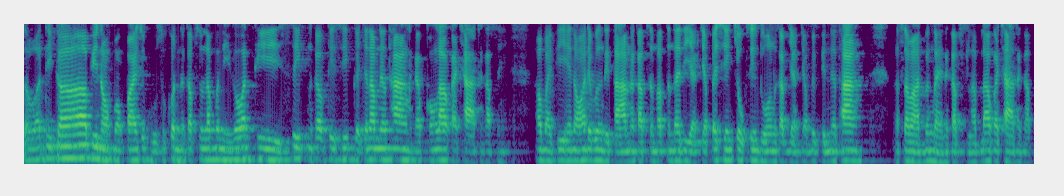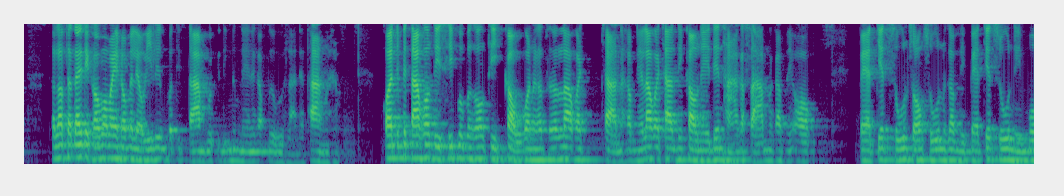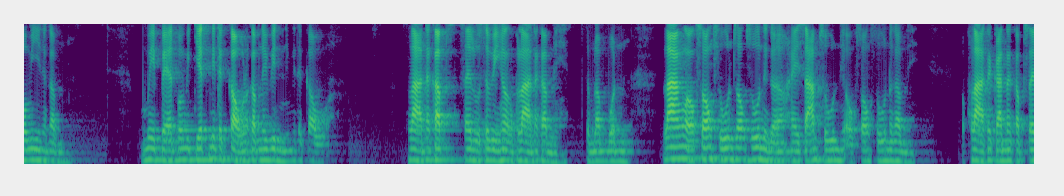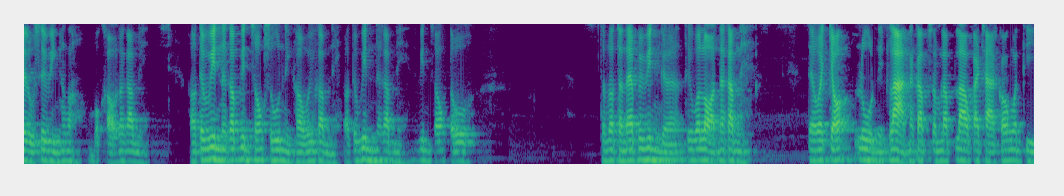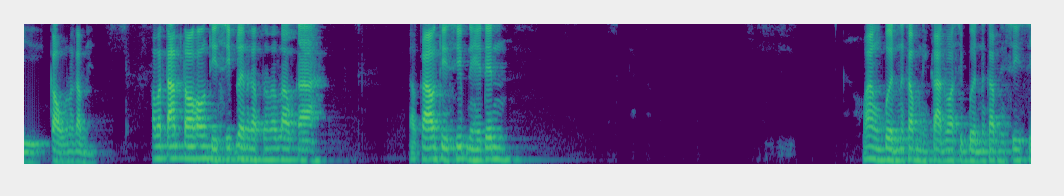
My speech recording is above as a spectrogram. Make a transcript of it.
สวัสดีครับพี่น้องปองปายสุขุสุขคนนะครับสำหรับวันนี้ก็วันที่10นะครับที่10ก็จะนำแนวทางนะครับของลาวกาชาตนะครับนี่เอาไปพี่ให้น้องได้เบิ่งได้ตามนะครับสำหรับท่านใดที่อยากจะไปเสี่ยงโชคเสี่ยงดวงนะครับอยากจะไปเป็นแนวทางสมารถเบิ่งได้นะครับสำหรับลาวกาชาตนะครับสำหรับท่านใดที่เขามาใหม่เขามาแล้วอย่าลืมกดติดตามกดกระดิ่งนำแน่นะครับเพื่อบ่พลาดแนวทางนะครับก่อนจะไปตามของที่10มาเบิ่งของที่เก่าก่อนนะครับสำหรับลาวกาชาตนะครับในลาวกาชาติที่เก่าในเด่นหากับ3นะครับในออก แปดเจ็ดศูนย์สองศูนย์นะครับนี่แปดเจ็ดศูนย์นี่บ่มีนะครับบ่มีแปดบ่มีเจ็ดมีแต่เก่านะครับ ในวินนี่มีแต่เก่าพลาดนะครับใส่หลุดสวิงเข้ากับพลาดนะครับนี่สำหรับบนล่างออกสองศูนย์สองศูนย์นี่ก็ให้สามศูนย์นี่ออกสองศูนย์นะครับนี่พลาดด้วยกันนะครับใส่หลุดสวิงเข้าก็บ่เขานะครับนี่เอาแต่วินนะครับวินสองศูนย์นี่เขาอยู่ครับนี่เอาแต่วินนะครับนี่วินสองโตวสำหรับท่านใดไปวินก็ถือว่าหลอดนะครับนี่ แต่ว่าเจาะรูดนี่พลาดนะครับสำหรับลาวกาชาติของวันที่เก่านะครับนี่เอามาตามต่อของวันที่10เลยนะครับสำหรับลาวกาลาวกาวันที่10นี่ให้เด่นว่างเบิ่นนะครับนี่คาดว่าสิบเบิ่นนะครับนี่ CC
